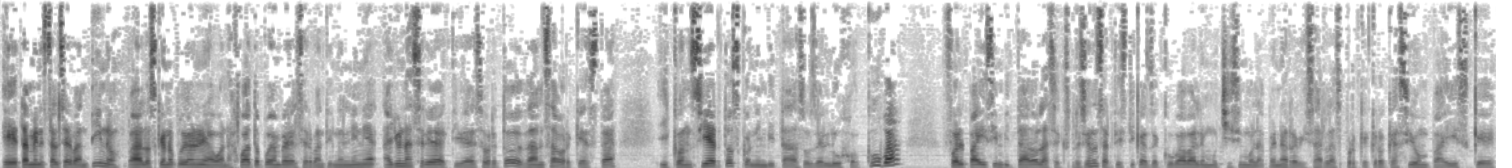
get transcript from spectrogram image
Eh, también está el Cervantino. Para los que no pudieron ir a Guanajuato, pueden ver el Cervantino en línea. Hay una serie de actividades, sobre todo de danza, orquesta y conciertos con invitados de lujo. Cuba fue el país invitado. Las expresiones artísticas de Cuba vale muchísimo la pena revisarlas porque creo que ha sido un país que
